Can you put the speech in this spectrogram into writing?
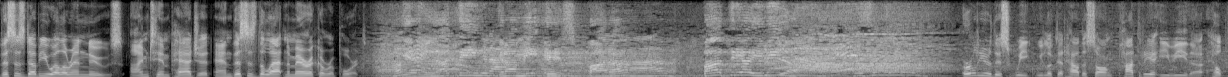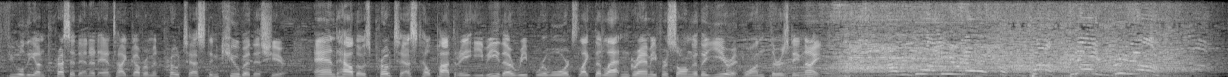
This is WLRN News. I'm Tim Padgett, and this is the Latin America Report. Y el Latin Grammy es para Patria y Vida. Earlier this week, we looked at how the song Patria y Vida helped fuel the unprecedented anti government protest in Cuba this year, and how those protests helped Patria y Vida reap rewards like the Latin Grammy for Song of the Year it won Thursday night.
